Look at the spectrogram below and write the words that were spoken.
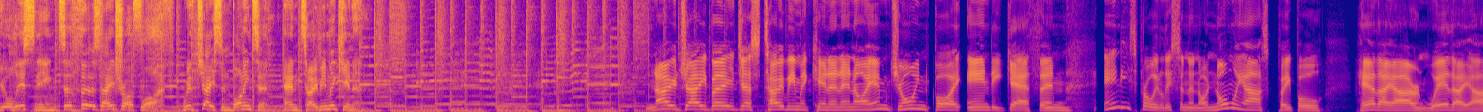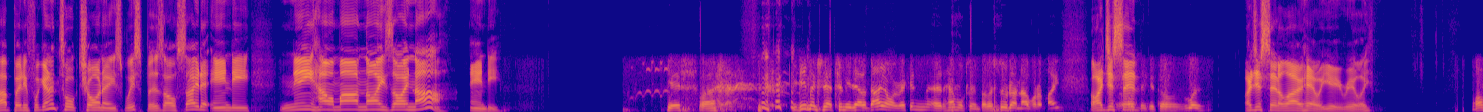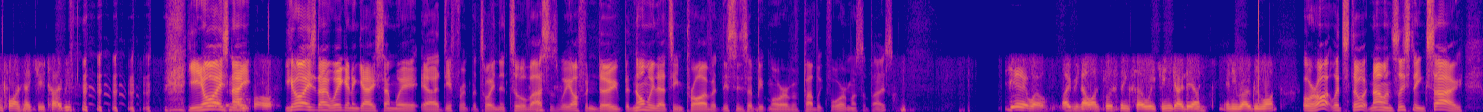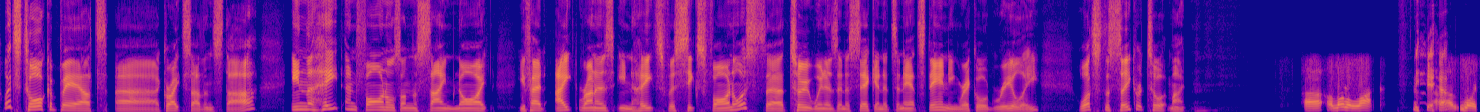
You're listening to Thursday Trots Life with Jason Bonnington and Toby McKinnon. No JB, just Toby McKinnon, and I am joined by Andy Gath. And Andy's probably listening. I normally ask people how they are and where they are, but if we're going to talk Chinese whispers, I'll say to Andy, Ni hao ma nai zai na, Andy. Yes, uh, you did mention that to me the other day, I reckon, at Hamilton, but I still don't know what it means. I just I said, think it's I just said hello. How are you? Really? I'm fine, thank you, Toby. You always know. You always know we're going to go somewhere uh, different between the two of us, as we often do. But normally that's in private. This is a bit more of a public forum, I suppose. Yeah, well, maybe no one's listening, so we can go down any road we want. All right, let's do it. No one's listening. So let's talk about uh, Great Southern Star. In the heat and finals on the same night, you've had eight runners in heats for six finalists, uh, two winners and a second. It's an outstanding record, really. What's the secret to it, mate? Uh, a lot of luck. yeah. Uh, like,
